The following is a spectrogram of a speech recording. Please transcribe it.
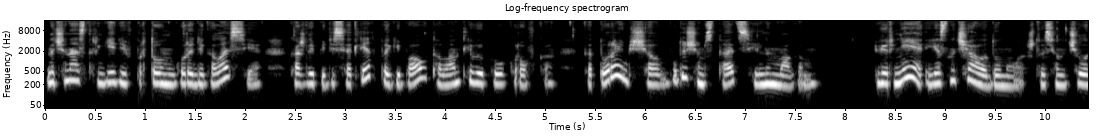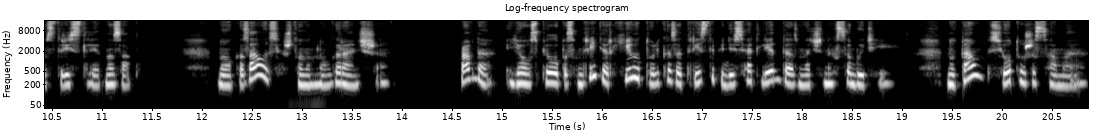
Начиная с трагедии в портовом городе Галасии, каждые 50 лет погибал талантливый полукровка, который обещал в будущем стать сильным магом. Вернее, я сначала думала, что все началось 300 лет назад но оказалось, что намного раньше. Правда, я успела посмотреть архивы только за 350 лет до означенных событий. Но там все то же самое.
